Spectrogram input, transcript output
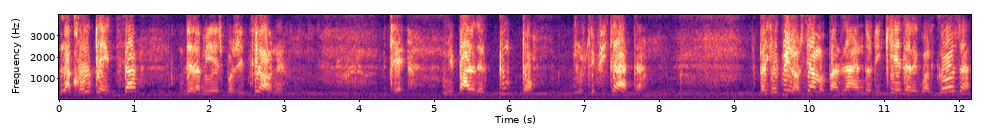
la crudezza della mia esposizione, che mi pare del tutto giustificata, perché qui non stiamo parlando di chiedere qualcosa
